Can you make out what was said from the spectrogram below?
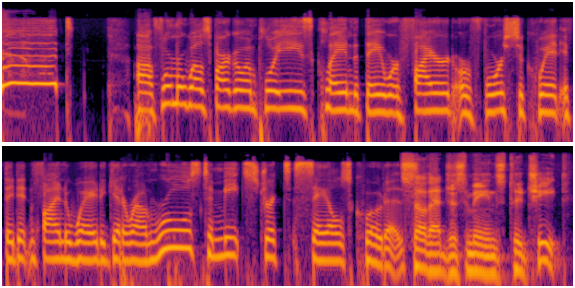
What? Uh, former Wells Fargo employees claim that they were fired or forced to quit if they didn't find a way to get around rules to meet strict sales quotas. So that just means to cheat.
